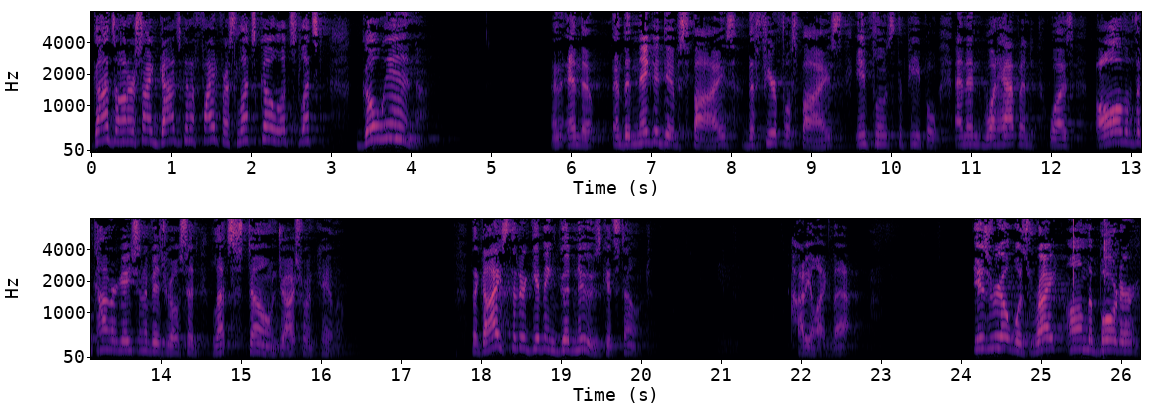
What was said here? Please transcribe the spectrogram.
God's on our side. God's going to fight for us. Let's go. Let's, let's go in. And, and, the, and the negative spies, the fearful spies, influenced the people. And then what happened was all of the congregation of Israel said, let's stone Joshua and Caleb. The guys that are giving good news get stoned. How do you like that? Israel was right on the border.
